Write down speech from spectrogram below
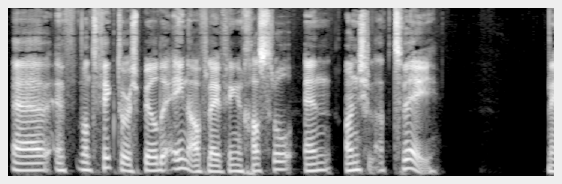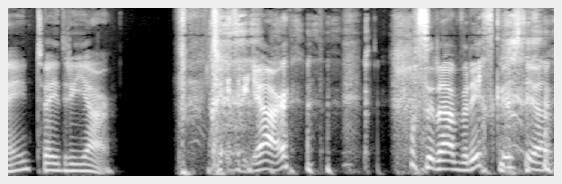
Eh, en, want Victor speelde één aflevering een gastrol en Angela twee. Nee, twee, drie jaar. twee, drie jaar? Wat een raar bericht, Christian.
